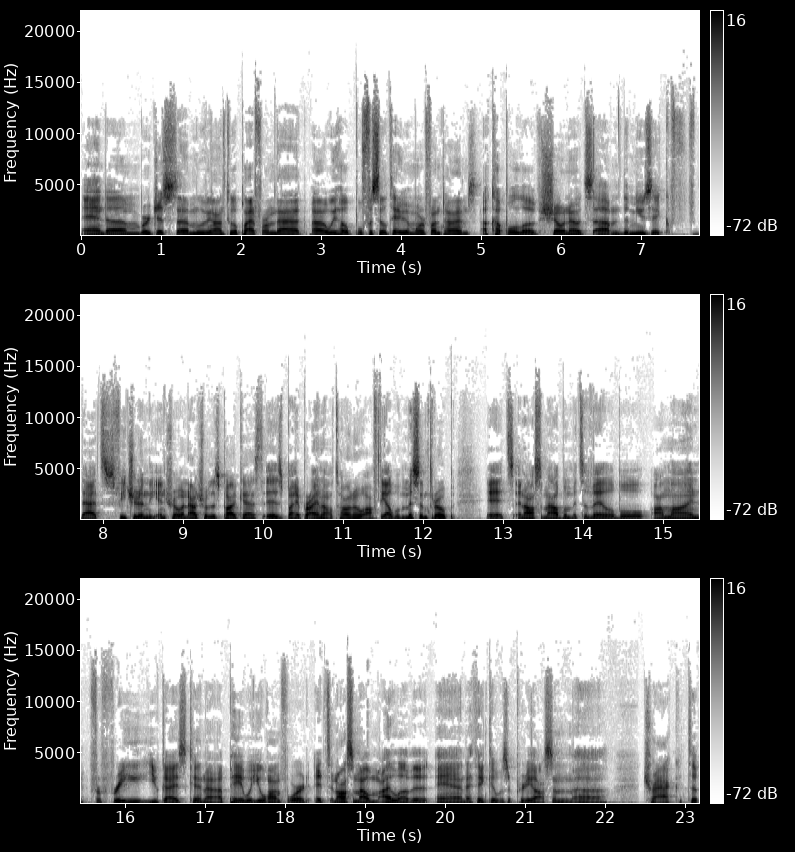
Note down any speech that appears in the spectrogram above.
And um, we're just uh, moving on to a platform that uh, we hope will facilitate even more fun times. A couple of show notes. Um, the music f- that's featured in the intro and outro of this podcast is by Brian Altano off the album Misanthrope. It's an awesome album. It's available online for free. You guys can uh, pay what you want for it. It's an awesome album. I love it, and I think it was a pretty awesome uh, track to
